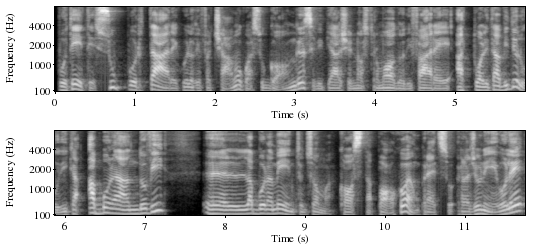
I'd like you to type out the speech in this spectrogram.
potete supportare quello che facciamo qua su Gong, se vi piace il nostro modo di fare attualità videoludica, abbonandovi. Eh, l'abbonamento, insomma, costa poco, è un prezzo ragionevole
